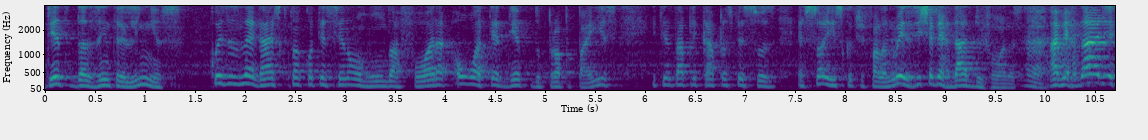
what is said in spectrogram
dentro das entrelinhas coisas legais que estão acontecendo ao mundo afora ou até dentro do próprio país e tentar aplicar para as pessoas. É só isso que eu te falo. Não existe a verdade do Jonas. É. A verdade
